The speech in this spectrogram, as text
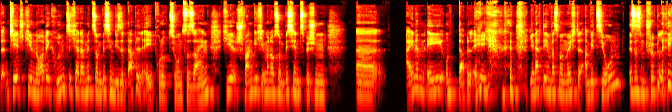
THQ Nordic rühmt sich ja damit, so ein bisschen diese Double-A-Produktion zu sein. Hier schwanke ich immer noch so ein bisschen zwischen äh, einem A und Double A, je nachdem, was man möchte. Ambition ist es ein Triple A.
